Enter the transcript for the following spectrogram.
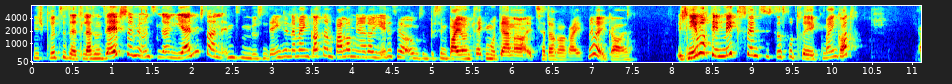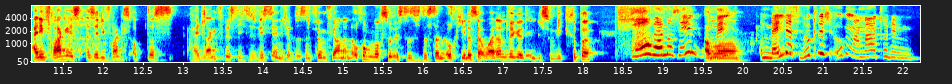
die Spritze setzen lassen. Selbst wenn wir uns dann jährlich dann impfen müssen, denke ich mir, na mein Gott, dann ballern wir da jedes Jahr irgend so ein bisschen BioNTech, Moderna etc. rein. Mir egal. Ich nehme auch den Mix, wenn sich das verträgt. Mein Gott. Ja, die Frage ist, also die Frage ist, ob das halt langfristig, das wisst ihr ja nicht, ob das in fünf Jahren dann auch immer noch so ist, dass sich das dann auch jedes Jahr weiterentwickelt, ähnlich so wie Grippe. Ja, werden wir sehen. Und wenn, Aber und wenn das wirklich irgendwann mal zu dem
